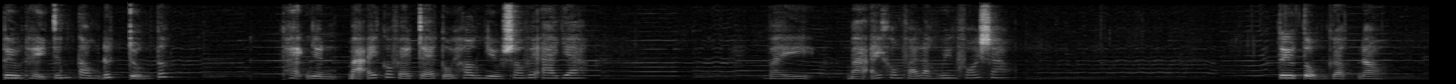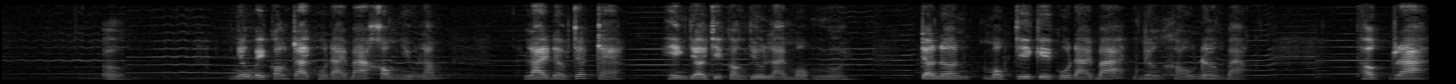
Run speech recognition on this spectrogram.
tiêu thị chính tông đích trưởng tức. Thoạt nhìn, bà ấy có vẻ trẻ tuổi hơn nhiều so với a gia. Vậy bà ấy không phải là nguyên phối sao? Tiêu tụng gật đầu ừ nhưng vì con trai của đại bá không nhiều lắm, lại đều chết trẻ. Hiện giờ chỉ còn dư lại một người. Cho nên một chi kia của đại bá nhân khẩu đơn bạc. Thật ra,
